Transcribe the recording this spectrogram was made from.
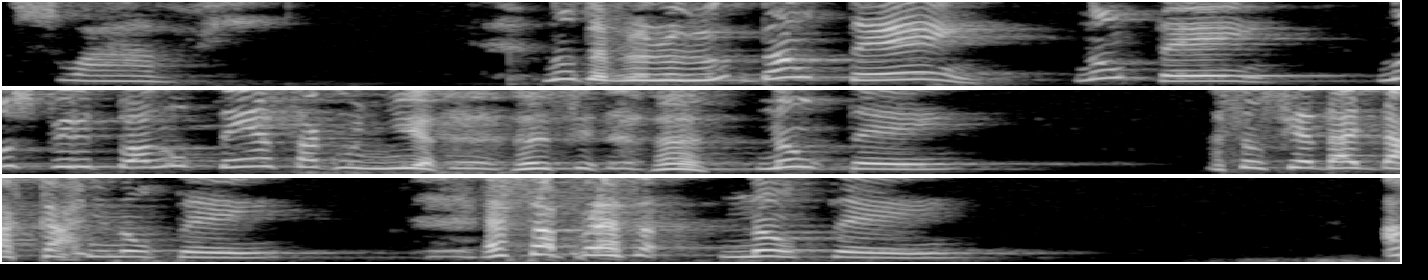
Suave. Não tem, não tem, não tem. No espiritual não tem essa agonia. Ah, não tem. Essa ansiedade da carne não tem. Essa pressa não tem. A,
